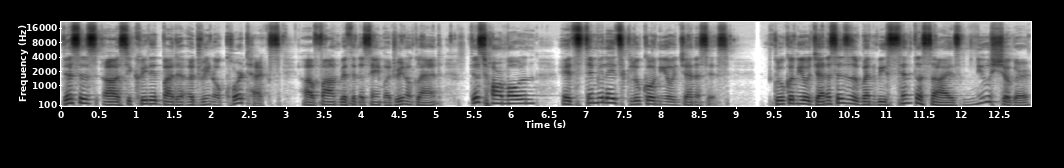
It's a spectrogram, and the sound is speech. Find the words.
This is uh, secreted by the adrenal cortex, uh, found within the same adrenal gland. This hormone it stimulates gluconeogenesis. Gluconeogenesis is when we synthesize new sugar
